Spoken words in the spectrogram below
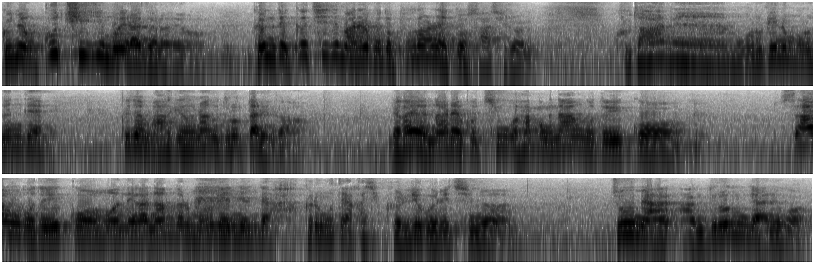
그냥 끝이지 뭐 이러잖아요. 근데 끝이지만 해고도 불안해 또 사실은. 그 다음에 모르기는 모르겠는데 그냥 막연하게 두렵다니까. 내가 옛날에 그 친구 한 명 낳은 것도 있고 싸운 것도 있고 뭐 내가 남들은 모르겠는데 아, 그런 것도 약간씩 걸리고 이래 치면 죽음이 안, 안 두려운 게 아니고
